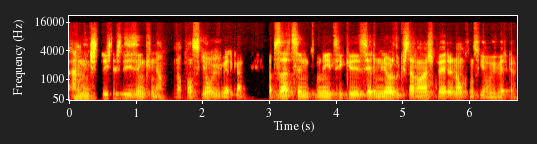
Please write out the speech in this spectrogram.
há muitos turistas que dizem que não, não conseguiam viver cá. Apesar de ser muito bonito e que ser melhor do que estavam à espera, não conseguiam viver cá.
